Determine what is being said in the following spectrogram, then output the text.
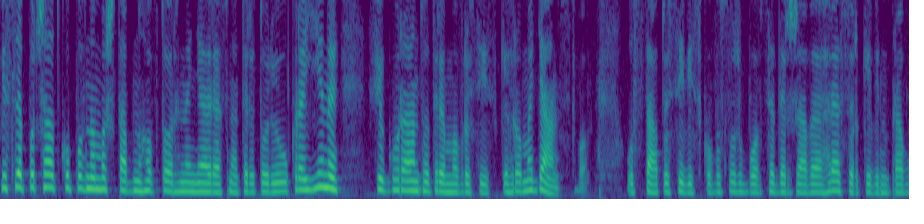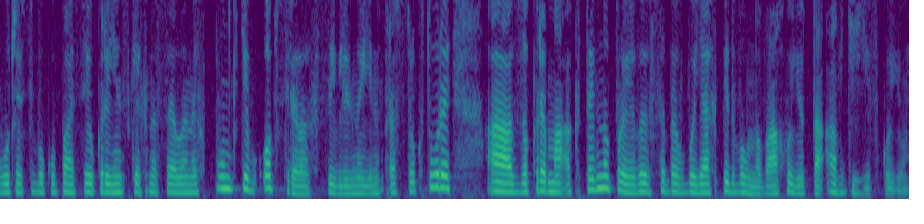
Після початку повномасштабного вторгнення РФ на територію України фігурант отримав російське громадянство. У статусі військовослужбовця держави-агресорки він брав участь в окупації українських населених пунктів, обстрілах цивільної інфраструктури, а зокрема активно проявив себе в боях під Волновахою та Авдіївкою.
